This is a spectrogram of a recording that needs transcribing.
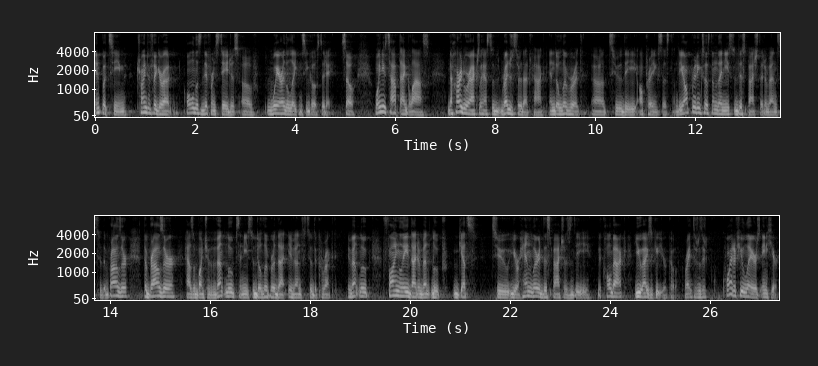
input team trying to figure out all these different stages of where the latency goes today. So when you tap that glass, the hardware actually has to register that fact and deliver it uh, to the operating system. The operating system then needs to dispatch that events to the browser. The browser has a bunch of event loops and needs to deliver that event to the correct event loop. Finally, that event loop gets to your handler, dispatches the, the callback, you execute your code, right? There's, there's quite a few layers in here.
